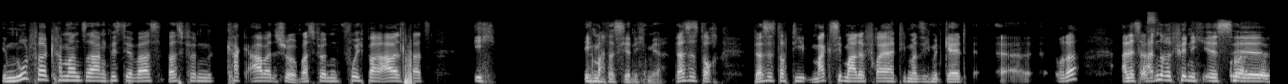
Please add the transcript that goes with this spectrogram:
im Notfall kann man sagen, wisst ihr was, was für ein Kackarbeit, was für ein furchtbarer Arbeitsplatz, ich, ich mache das hier nicht mehr. Das ist doch, das ist doch die maximale Freiheit, die man sich mit Geld, äh, oder? Alles das andere finde ich ist äh,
